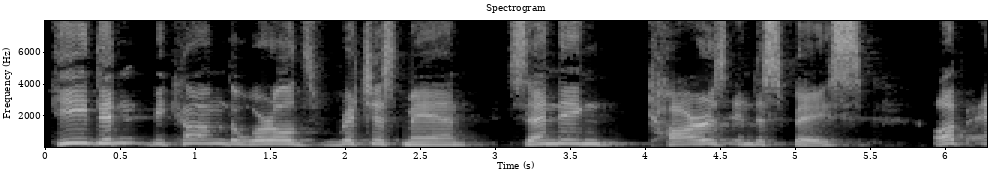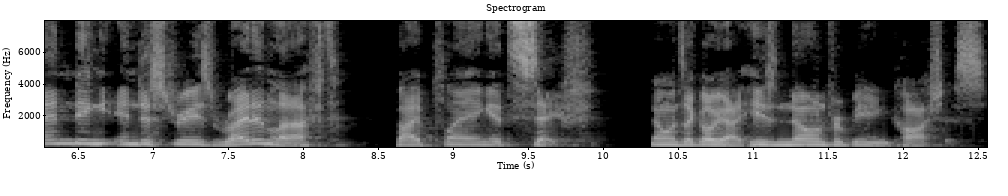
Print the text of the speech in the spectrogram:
he didn't become the world's richest man, sending cars into space, upending industries right and left by playing it safe. No one's like, oh, yeah, he's known for being cautious.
